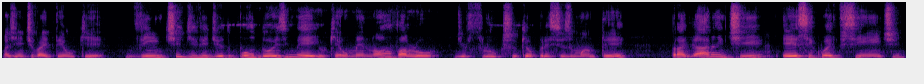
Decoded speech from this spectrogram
a gente vai ter o quê? 20 dividido por 2,5, que é o menor valor de fluxo que eu preciso manter para garantir esse coeficiente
